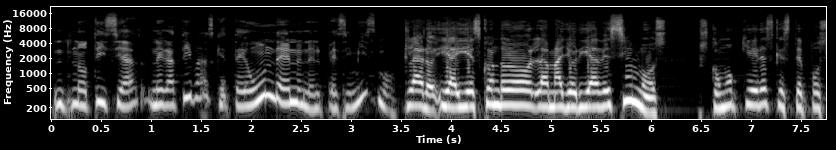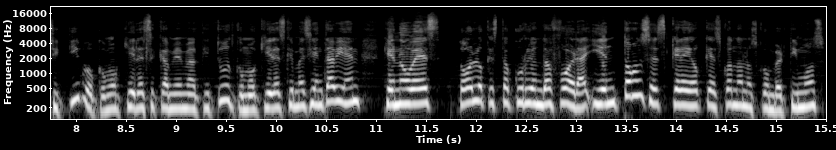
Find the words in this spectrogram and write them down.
noticias negativas que te hunden en el pesimismo. Claro, y ahí es cuando la mayoría decimos, pues ¿cómo quieres que esté positivo? ¿Cómo quieres que cambie mi actitud? ¿Cómo quieres que me sienta bien? Que no ves todo lo que está ocurriendo afuera y entonces creo que es cuando nos convertimos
